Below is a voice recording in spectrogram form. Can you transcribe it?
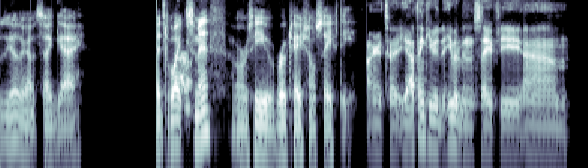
Who's the other outside guy? Is Dwight uh, Smith, or is he rotational safety? I'm gonna tell you. Yeah, I think he would. He would have been the safety. Um,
